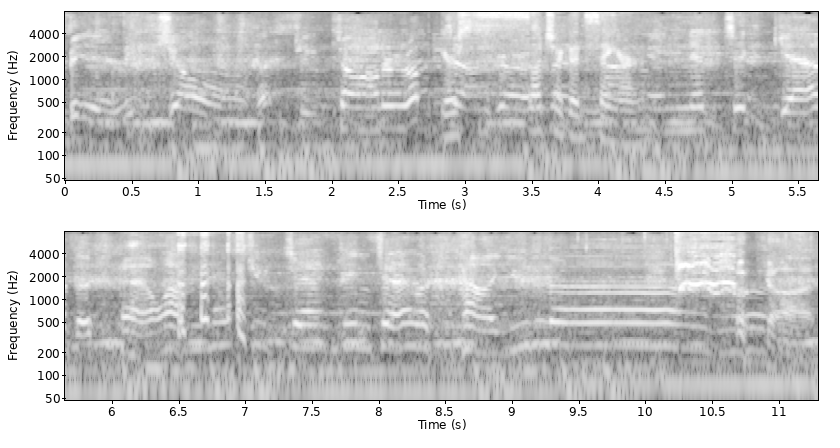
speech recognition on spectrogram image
Know Billy Jones. She taught her up. You're such a good singer. it together. Now I know you can tell her how you love. Oh God.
